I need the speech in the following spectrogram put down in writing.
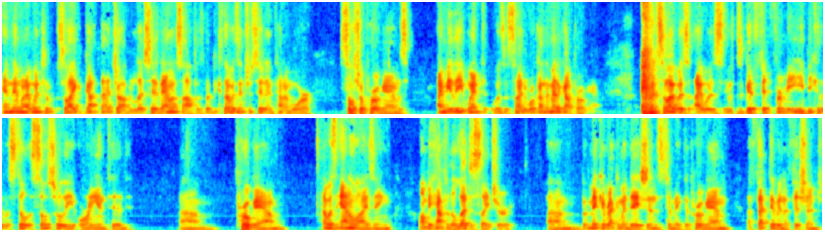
And then when I went to so I got that job in legislative analyst office, but because I was interested in kind of more social programs, I immediately went was assigned to work on the Medi-Cal program. so I was I was it was a good fit for me because it was still a socially oriented um, program. I was analyzing on behalf of the legislature, um, but making recommendations to make the program effective and efficient,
